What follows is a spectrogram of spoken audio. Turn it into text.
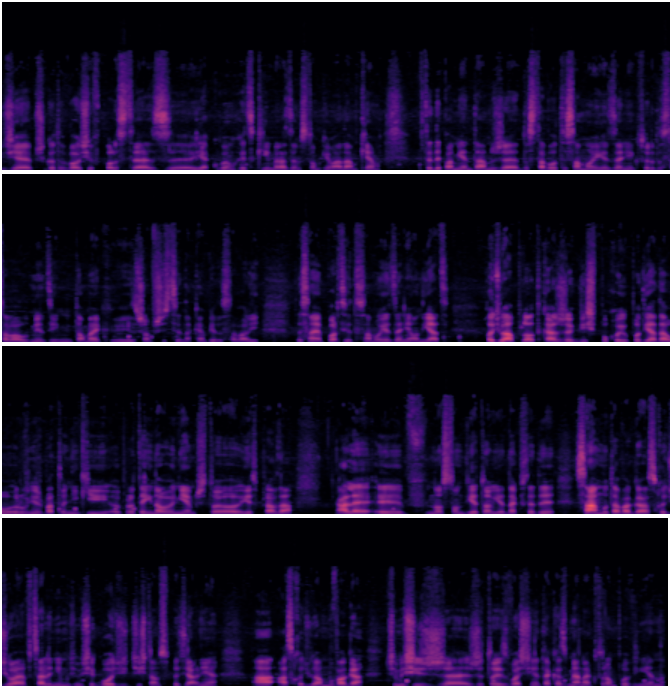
gdzie przygotowywał się w Polsce z Jakubem Chyckim razem z Tomkiem Adamkiem. Wtedy pamiętam, że dostawał te samo jedzenie, które dostawał między innymi Tomek. y, Zresztą wszyscy na kempie dostawali te same porcje, to samo jedzenie. On jadł. Chodziła plotka, że gdzieś w pokoju podjadał również batoniki proteinowe. Nie wiem, czy to jest prawda, ale y, no, z tą dietą jednak wtedy sama mu ta waga schodziła. Wcale nie musiał się głodzić gdzieś tam specjalnie, a, a schodziła mu waga. Czy myślisz, że, że to jest właśnie taka zmiana, którą powinien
